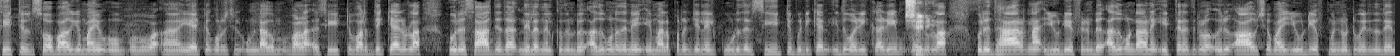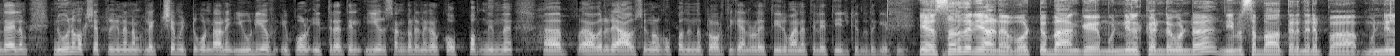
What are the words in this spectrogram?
സീറ്റിൽ സ്വാഭാവികമായും ഏറ്റക്കുറച്ചിൽ ഉണ്ടാകും. വള സീറ്റ് വർദ്ധിക്കാനുള്ള ഒരു സാധ്യത നിലനിൽക്കുന്നുണ്ട്. അതുകൊണ്ട് തന്നെ ഈ മലപ്പുറം ജില്ലയിൽ കൂടുതൽ സീറ്റ് പിടിക്കാൻ ഇതുവഴി കഴിയും ശരി. എന്നുള്ള ഒരു ധാരണ യു ഡി എഫിനുണ്ട് അതുകൊണ്ടാണ് ഇത്തരത്തിലുള്ള ഒരു ആവശ്യമായി യു ഡി എഫ് മുന്നോട്ട് വരുന്നത്. എന്തായാലും ന്യൂനപക്ഷ പ്രീണനം ലക്ഷ്യമിട്ടുകൊണ്ടാണ് യു ഡി എഫ് ഇപ്പോൾ ഇത്തരത്തിൽ ഈ ഒരു സംഘടനകൾക്കൊപ്പം നിന്ന് അവരുടെ ആവശ്യങ്ങൾക്കൊപ്പം നിന്ന് പ്രവർത്തിക്കാനുള്ള തീരുമാനത്തിൽ എത്തിയിരിക്കുന്നത് കെ പി. എസ് തന്നെയാണ് വോട്ട് ബാങ്ക് മുന്നിൽ കണ്ടുകൊണ്ട് നിയമസഭാ തെരഞ്ഞെടുപ്പ് മുന്നിൽ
